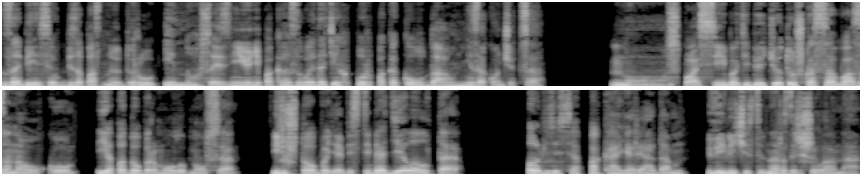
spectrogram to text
забейся в безопасную дыру и носа из нее не показывай до тех пор, пока кулдаун не закончится. «Ну, спасибо тебе, тетушка Сова, за науку!» Я по-доброму улыбнулся. «И что бы я без тебя делал-то?» «Пользуйся, пока я рядом», — величественно разрешила она.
